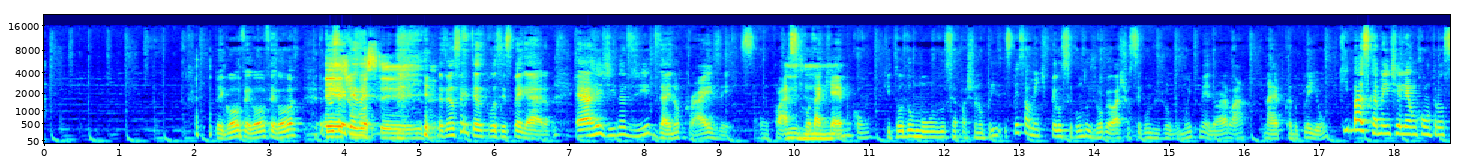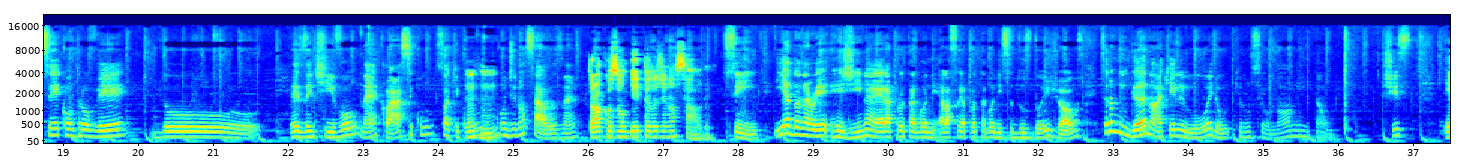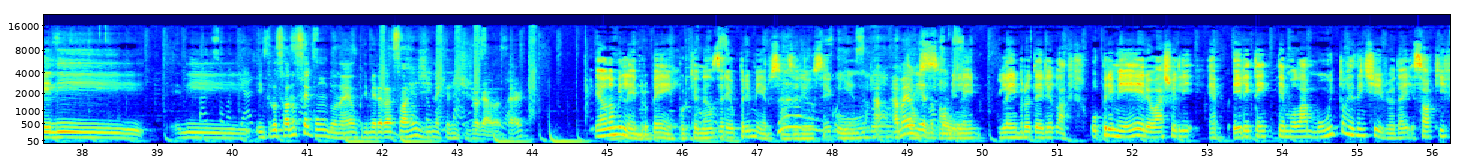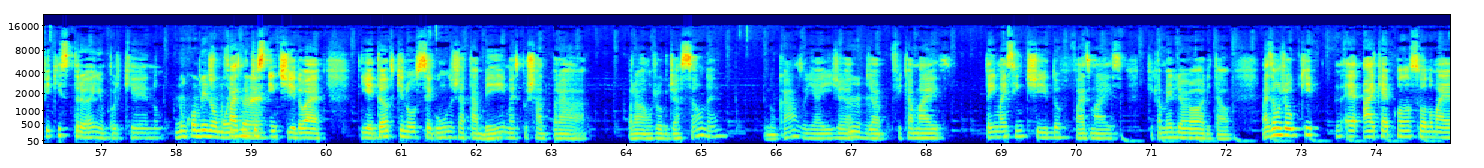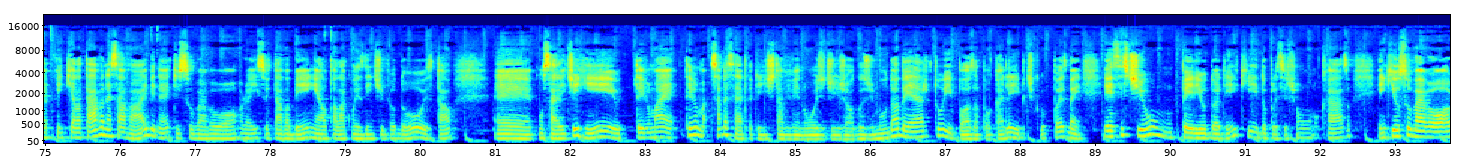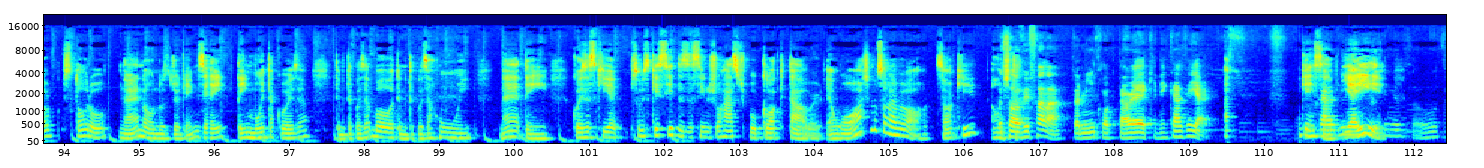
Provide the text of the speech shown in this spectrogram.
Pegou, pegou, pegou? Eu tenho, certeza, eu tenho certeza que vocês pegaram. É a Regina de Dino Crisis um clássico uhum. da Capcom, que todo mundo se apaixonou, especialmente pelo segundo jogo. Eu acho o segundo jogo muito melhor lá, na época do Play 1. Que basicamente ele é um Ctrl-C, Ctrl-V do Resident Evil, né? Clássico, só que com, uhum. com dinossauros, né? Troca o zumbi pelo dinossauro. Sim. E a dona Re Regina era a protagonista. Ela foi a protagonista dos dois jogos. Se eu não me engano, aquele loiro, que eu não sei o nome, então. X. Ele ele entrou só no segundo, né? O primeiro era só a Regina que a gente jogava, certo? Eu não me lembro bem, porque eu não zerei o primeiro, só zerei o segundo. A, a maioria então do só me lembro, lembro, dele lá. O primeiro, eu acho ele é, ele tem que emular muito Resident Evil, daí, só que fica estranho, porque não, não combinou não muito. faz muito né? sentido, é. E tanto que no segundo já tá bem mais puxado para para um jogo de ação, né? No caso, e aí já, uhum. já fica mais tem mais sentido, faz mais. fica melhor e tal. Mas é um jogo que é, a Capcom lançou numa época em que ela tava nessa vibe, né, de survival horror, isso e tava bem alta lá com Resident Evil 2 e tal é, com Silent Hill. Teve uma, teve uma. Sabe essa época que a gente está vivendo hoje de jogos de mundo aberto e pós-apocalíptico? Pois bem, existiu um período ali, que do PlayStation 1 no caso, em que o Survival Horror estourou, né? No, nos videogames. E aí tem muita coisa. Tem muita coisa boa, tem muita coisa ruim. Né? Tem coisas que são esquecidas assim no churrasco, tipo Clock Tower. É um ótimo survival horror. Só que. Eu só tá? ouvi falar. Pra mim, Clock Tower é que nem caviar. Quem sabe? E aí.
